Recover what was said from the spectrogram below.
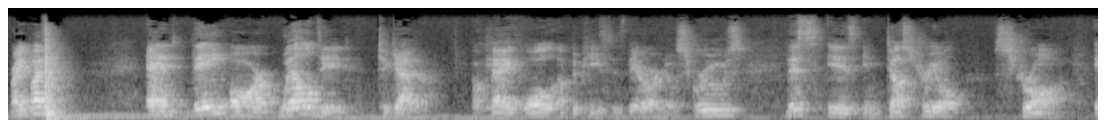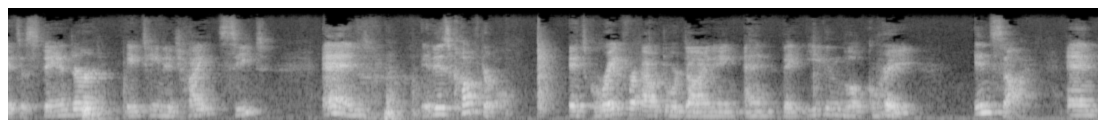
right, buddy? And they are welded together, okay? All of the pieces. There are no screws. This is industrial strong. It's a standard 18 inch height seat and it is comfortable. It's great for outdoor dining and they even look great inside. And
